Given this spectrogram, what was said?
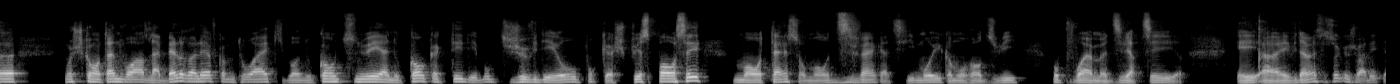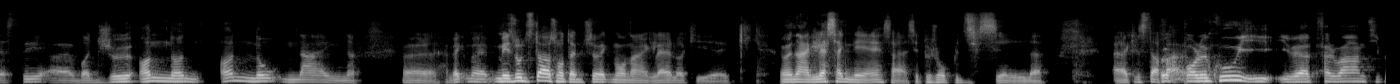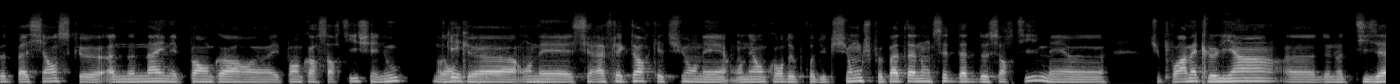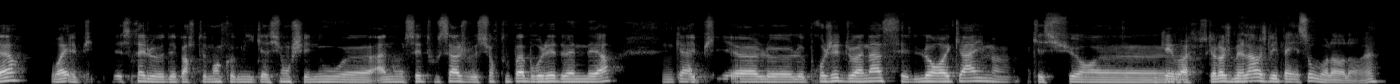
moi, je suis content de voir de la belle relève comme toi qui va nous continuer à nous concocter des beaux petits jeux vidéo pour que je puisse passer mon temps sur mon divan quand il mouille comme aujourd'hui pour pouvoir me divertir. Et euh, évidemment, c'est sûr que je vais aller tester euh, votre jeu Unknown, Unknown 9. Euh, avec mes auditeurs sont habitués avec mon anglais, là, qui, un anglais sagnéen, c'est toujours plus difficile. Euh, Christopher? Pour le coup, il, va te falloir un petit peu de patience que Unknown 9 n'est pas, encore, euh, pas encore sorti chez nous. Donc, euh, on est, c'est Reflector qui est dessus, on est, on est en cours de production. Je ne peux pas t'annoncer de date de sortie, mais tu pourras mettre le lien de notre teaser. Ouais. Et puis, je laisserai le département communication chez nous annoncer tout ça. Je ne veux surtout pas brûler de NDA. Et puis euh, le, projet de Johanna, c'est Lorekheim qui est sur. Euh, OK, parce que là, je mélange les pinceaux, voilà, là. Hein?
